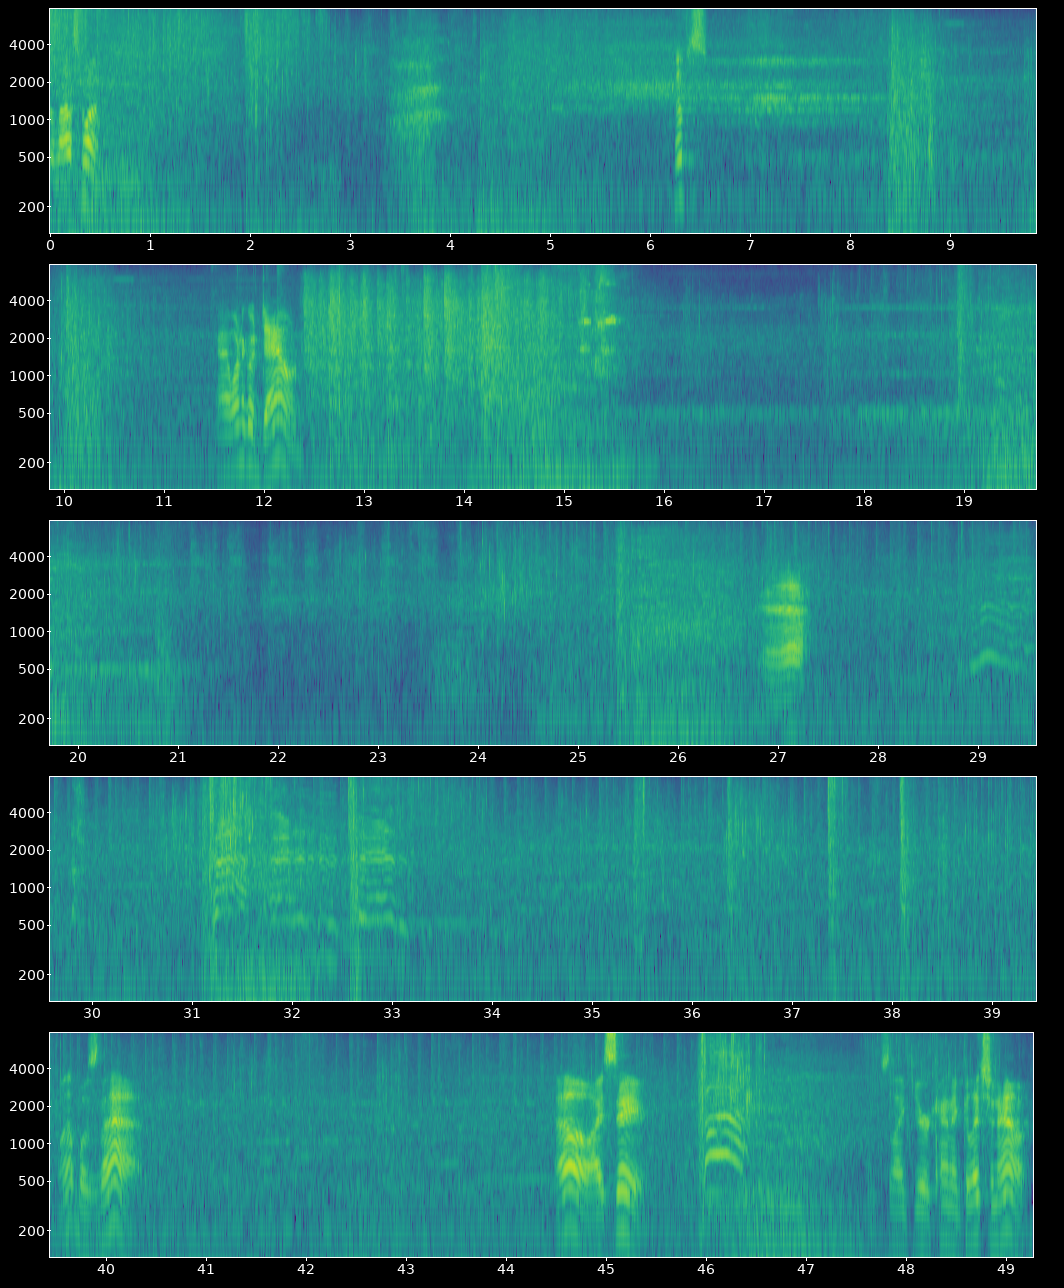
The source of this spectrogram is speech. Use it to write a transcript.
The last one. Oops. I want to go down. What was that? Oh, I see. Looks like you're kind of glitching out.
